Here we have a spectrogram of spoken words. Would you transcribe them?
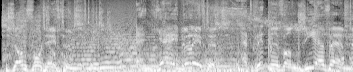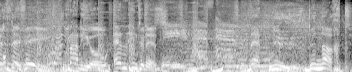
Zandvoort heeft het. En jij beleeft het. Het ritme van ZFM op tv, radio en internet. ZFM. Met nu de nacht.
